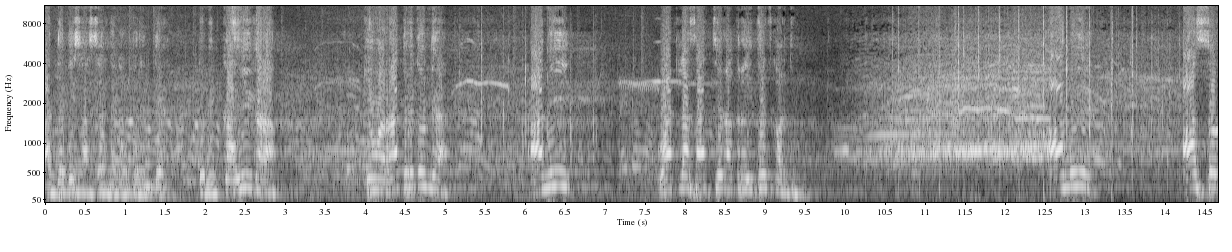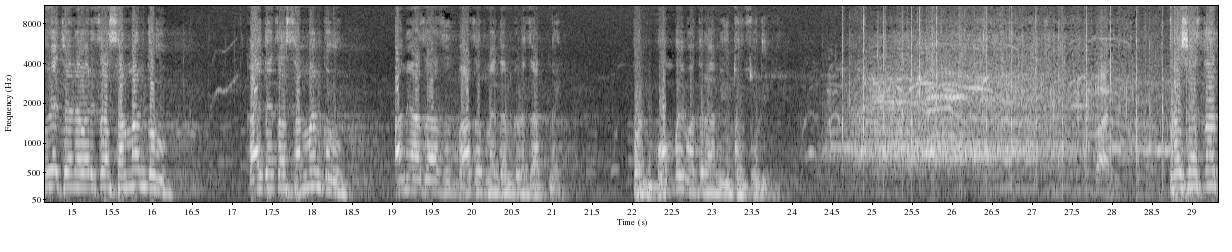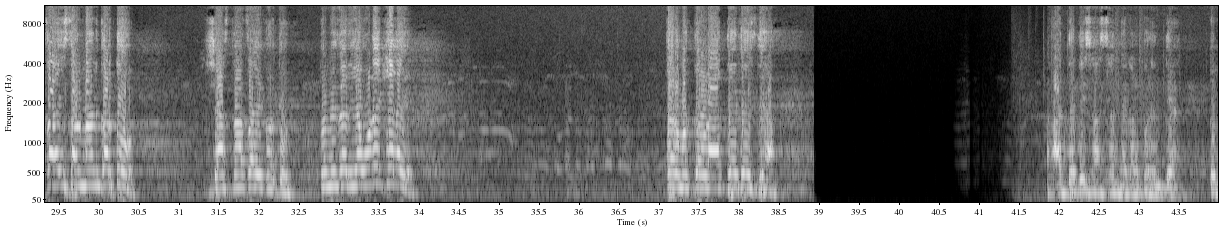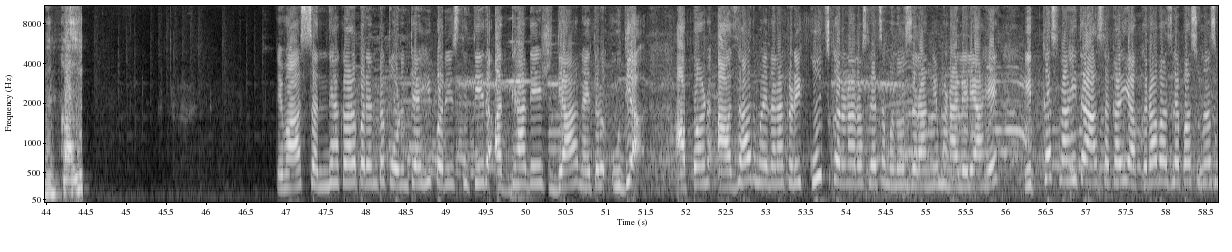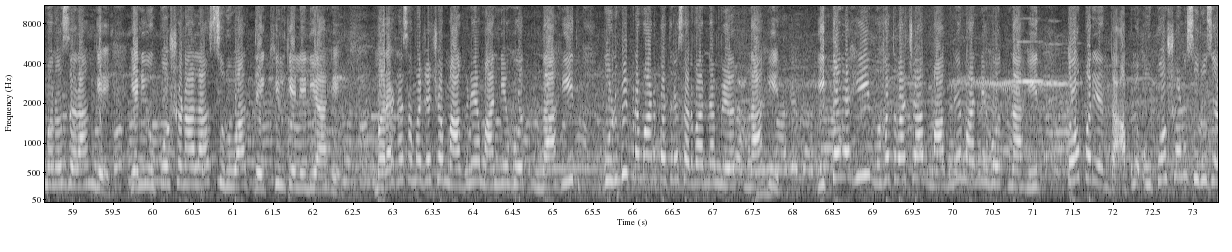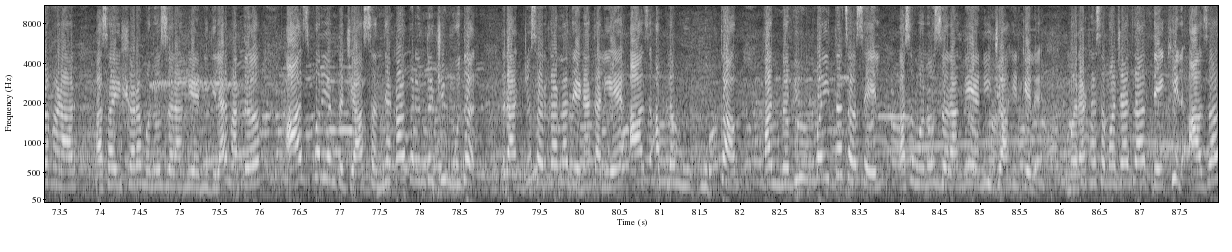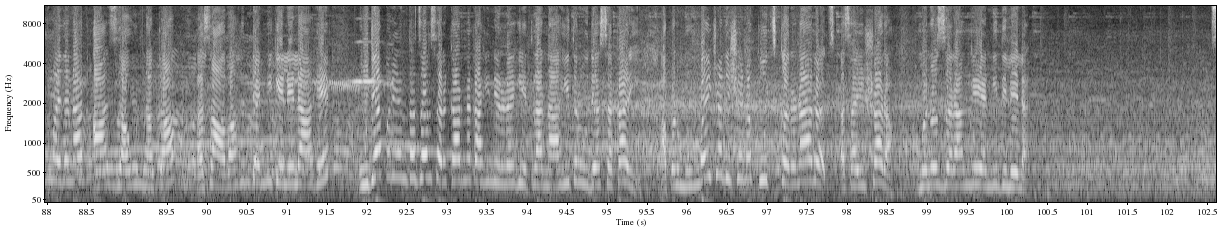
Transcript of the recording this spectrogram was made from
अध्यादेश आज संध्याकाळपर्यंत तुम्ही काहीही करा. किंवा रात्रीतून द्या. आम्ही वाटला सातची रात्र इथंच काढतो. आम्ही आज सव्वीस जानेवारीचा सन्मान करून कायद्याचा सन्मान करून आम्ही आज आज आझाद मैदानकडे जात नाही. पण मुंबई मात्र आम्ही इथून सोडित नाही. प्रशासनाचाही सन्मान करतो. शासनाचाही करतो. तुम्ही जर एवढं केलंय तर मग तेवढा अध्यादेश द्या. अध्यादेश आज संध्याकाळपर्यंत द्या. तुम्ही काही तेव्हा संध्याकाळपर्यंत कोणत्याही परिस्थितीत अध्यादेश द्या नाहीतर उद्या आपण आझाद मैदानाकडे कूच करणार असल्याचं मनोज जरांगे म्हणालेले आहेत. इतकंच नाही तर आज सकाळी अकरा वाजल्यापासूनच मनोज जरांगे यांनी उपोषणाला सुरुवात देखील केलेली आहे. मराठा समाजाच्या मागण्या मान्य होत नाहीत. कुणबी प्रमाणपत्र सर्वांना मिळत नाहीत. इतरही महत्त्वाच्या मागण्या मान्य होत नाहीत. तोपर्यंत आपलं उपोषण सुरूच राहणार असा इशारा मनोज जरांगे यांनी दिलाय. मात्र आजपर्यंतची आज संध्याकाळपर्यंतची मुदत राज्य सरकारला देण्यात आली आहे. आज आपला मु- मुक्काम हा नवी मुंबईतच असेल असं मनोज जरांगे यांनी जाहीर केलंय. मराठा समाजाला देखील आझाद मैदानात आज जाऊ नका असं आवाहन त्यांनी केलेलं आहे. उद्यापर्यंत जर सरकारनं काही निर्णय घेतला नाही तर उद्या सकाळी आपण मुंबईच्या दिशेनं कूच करणारच असा इशारा मनोज जरांगे यांनी दिलेला आहे.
